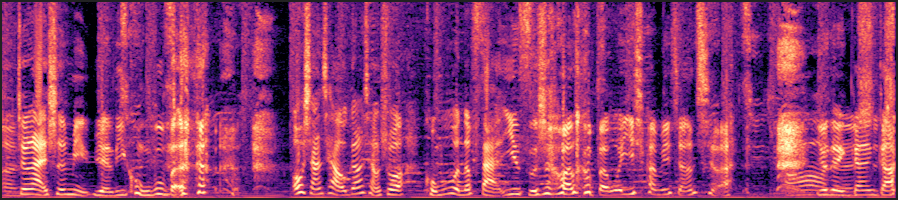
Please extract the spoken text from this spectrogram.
嗯，珍爱生命，远离恐怖本。哦，想起来，我刚刚想说恐怖本的反义词是欢乐本，我一下没想起来，有点尴尬。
